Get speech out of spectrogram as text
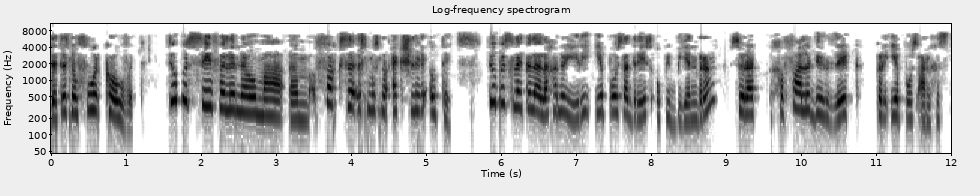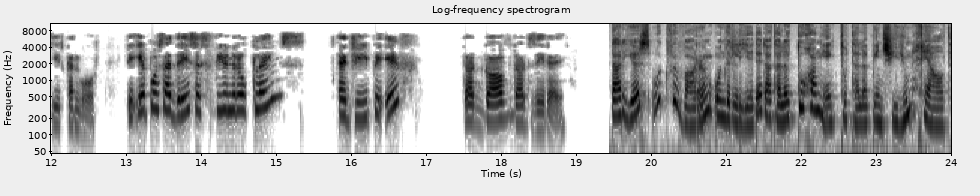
Dit is nou voor Covid. Toe besef hulle nou maar ehm um, fakse is mos nou actually oudtyds. Toe besluit hulle hulle gaan nou hierdie e-posadres op die been bring sodat gevalle direk per e-pos aangestuur kan word. Die e-posadres is funeralclaims@gpf.gov.za. Daar heers ook verwarring onder lede dat hulle toegang het tot hulle pensioengeld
